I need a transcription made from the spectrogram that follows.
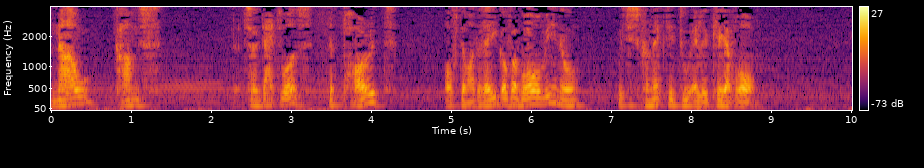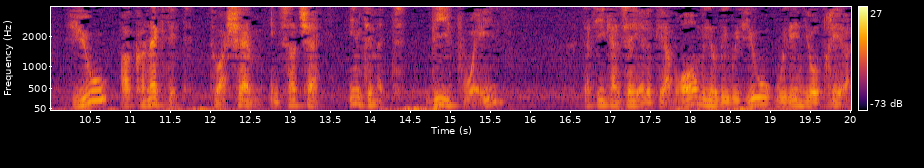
Now comes, so that was the part of the Madreig of Avraham Avinu, which is connected to Elokei Avraham. You are connected to Hashem in such a intimate, deep way that he can say, Elokei Abraham, he'll be with you within your prayer.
